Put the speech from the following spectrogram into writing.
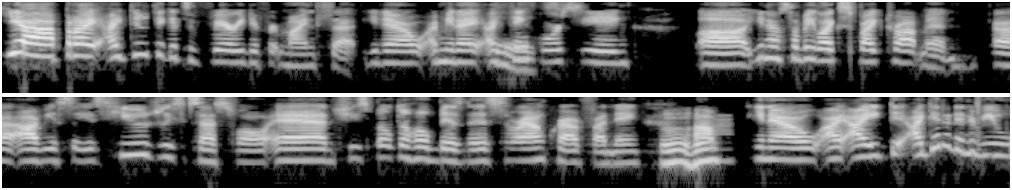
Yeah, but I, I do think it's a very different mindset. You know, I mean, I, I think we're seeing, uh, you know, somebody like Spike Trotman, uh, obviously is hugely successful and she's built a whole business around crowdfunding. Mm-hmm. Um, you know, I, I, I did an interview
